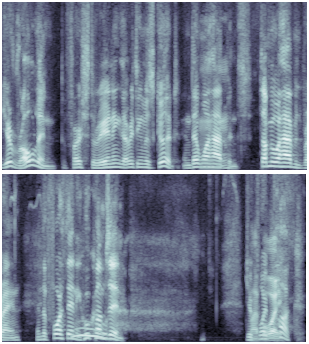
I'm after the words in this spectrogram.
you're rolling the first three innings, everything was good. And then what mm-hmm. happens? Tell me what happens, Brandon. In the fourth inning, Ooh. who comes in? Your boy, boy, Puk.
